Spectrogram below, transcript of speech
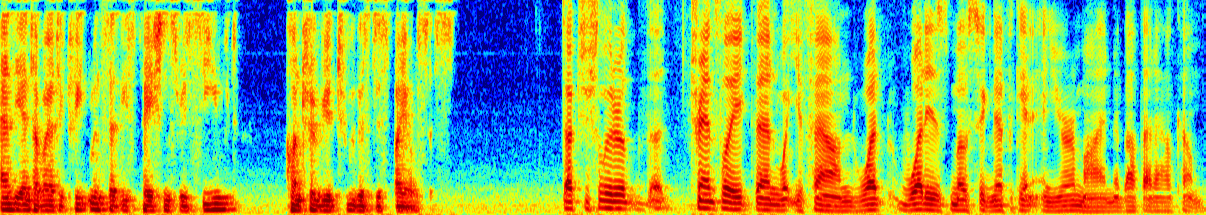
and the antibiotic treatments that these patients received contribute to this dysbiosis. Dr. Schluter, uh, translate then what you found. What, what is most significant in your mind about that outcome?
